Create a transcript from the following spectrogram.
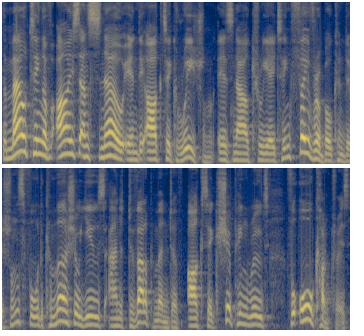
The melting of ice and snow in the Arctic region is now creating favorable conditions for the commercial use and development of Arctic shipping routes for all countries.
